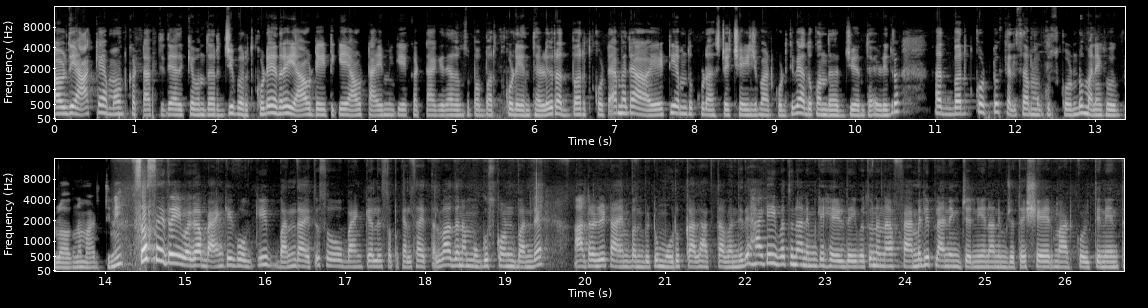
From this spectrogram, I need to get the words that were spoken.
ಅವ್ರದ್ದು ಯಾಕೆ ಅಮೌಂಟ್ ಕಟ್ಟಾಗ್ತಿದೆ ಅದಕ್ಕೆ ಒಂದು ಅರ್ಜಿ ಬರೆದು ಕೊಡಿ. ಅಂದರೆ ಯಾವ ಡೇಟಿಗೆ ಯಾವ ಟೈಮಿಗೆ ಕಟ್ಟಾಗಿದೆ ಅದೊಂದು ಸ್ವಲ್ಪ ಬರ್ದು ಅಂತ ಹೇಳಿದ್ರು. ಅದು ಬರೆದು ಕೊಟ್ಟೆ. ಆಮೇಲೆ ಆ ಎ ಟಿ ಎಮ್ದು ಕೂಡ ಅಷ್ಟೇ ಚೇಂಜ್ ಮಾಡಿಕೊಡ್ತೀವಿ. ಅದಕ್ಕೊಂದು ಅರ್ಜಿ ಅಂತ ಹೇಳಿದರು. ಅದು ಬರೆದುಕೊಟ್ಟು ಕೆಲಸ ಮುಗಿಸ್ಕೊಂಡು ಮನೆಗೆ ಹೋಗಿ ಬ್ಲಾಗ್ನ ಮಾಡ್ತೀನಿ. ಸೊ ಸ್ನೇಹಿತರೆ, ಇವಾಗ ಬ್ಯಾಂಕಿಗೆ ಹೋಗಿ ಬಂದಾಯಿತು ಸೊ ಬ್ಯಾಂಕಲ್ಲಿ ಸ್ವಲ್ಪ ಕೆಲಸ ಇತ್ತಲ್ವ? ಅದನ್ನು ಮುಗಿಸ್ಕೊಂಡು ಬಂದೆ. ಆಲ್ರೆಡಿ ಟೈಮ್ ಬಂದುಬಿಟ್ಟು ಮೂರು ಕಾಲ ಆಗ್ತಾ ಬಂದಿದೆ. ಹಾಗೆ ಇವತ್ತು ನಾನು ನಿಮಗೆ ಹೇಳಿದೆ, ಇವತ್ತು ನನ್ನ ಫ್ಯಾಮಿಲಿ ಪ್ಲ್ಯಾನಿಂಗ್ ಜರ್ನಿಯನ್ನು ನಿಮ್ಮ ಜೊತೆ ಶೇರ್ ಮಾಡ್ಕೊಳ್ತೀನಿ ಅಂತ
